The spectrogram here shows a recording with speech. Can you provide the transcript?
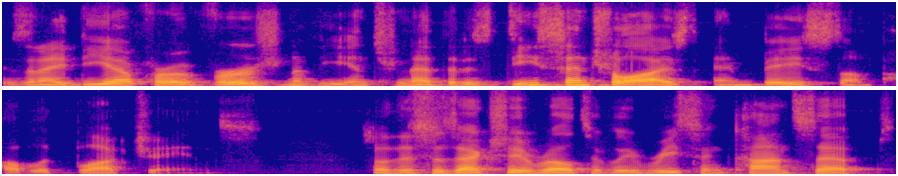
is an idea for a version of the internet that is decentralized and based on public blockchains. So, this is actually a relatively recent concept,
